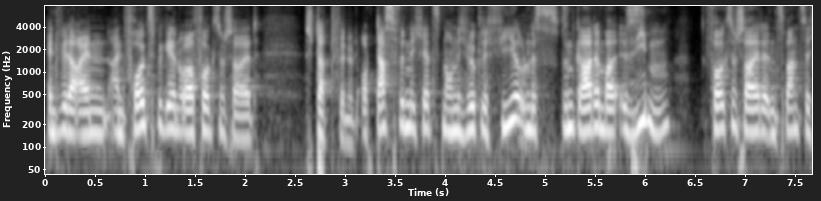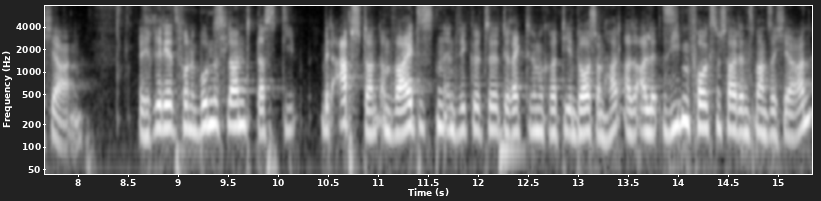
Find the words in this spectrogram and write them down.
entweder ein, ein Volksbegehren oder Volksentscheid stattfindet. Auch das finde ich jetzt noch nicht wirklich viel und es sind gerade mal sieben Volksentscheide in 20 Jahren. Ich rede jetzt von einem Bundesland, das die mit Abstand am weitesten entwickelte direkte Demokratie in Deutschland hat. Also alle sieben Volksentscheide in 20 Jahren.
